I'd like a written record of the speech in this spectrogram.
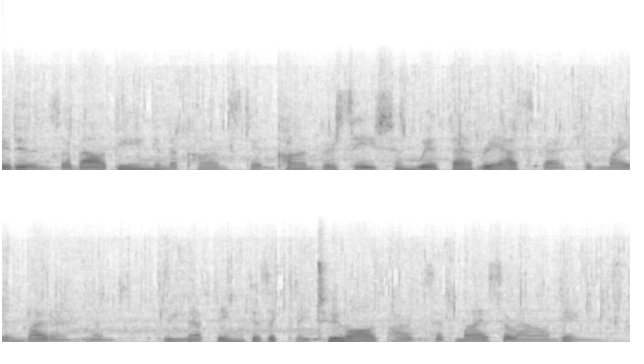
It is about being in a constant conversation with every aspect of my environment, reacting physically to all parts of my surroundings.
